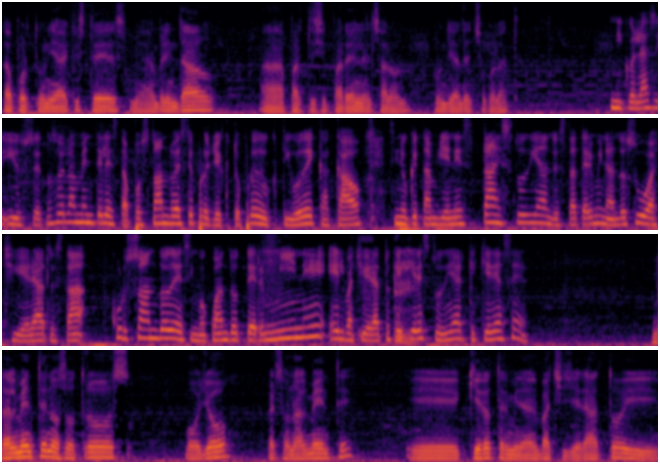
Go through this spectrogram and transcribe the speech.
la oportunidad que ustedes me han brindado a participar en el Salón Mundial del Chocolate. Nicolás, y usted no solamente le está apostando a este proyecto productivo de cacao, sino que también está estudiando, está terminando su bachillerato, está cursando décimo. Cuando termine el bachillerato, ¿qué quiere estudiar? ¿Qué quiere hacer? Realmente nosotros, o yo personalmente, eh, quiero terminar el bachillerato y,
